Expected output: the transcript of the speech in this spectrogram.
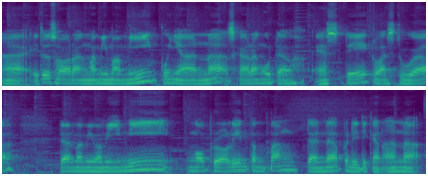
Nah, itu seorang mami-mami punya anak sekarang udah SD kelas 2 dan mami-mami ini ngobrolin tentang dana pendidikan anak.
